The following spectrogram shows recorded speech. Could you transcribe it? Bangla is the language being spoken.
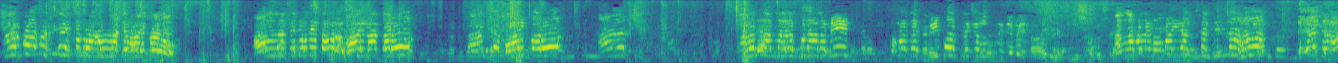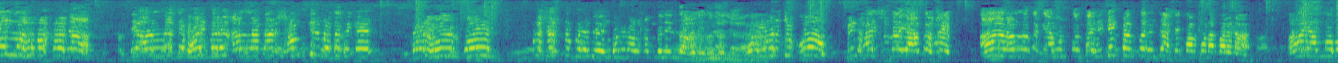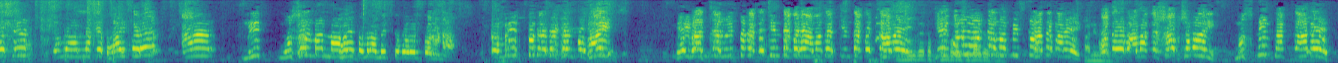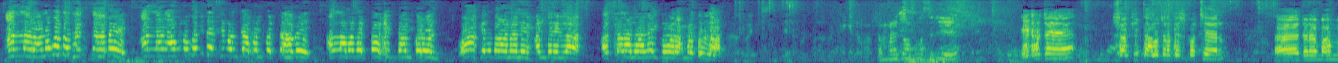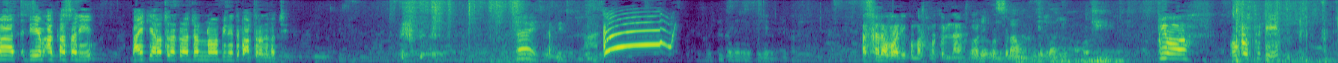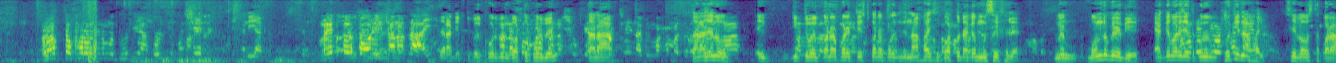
সর্বাবস্থায় তোমরা আল্লাহকে ভয় করো। আল্লাহকে যদি তোমরা ভয় না করো, তাহলে ভয় করো। আর তাহলে আল্লাহ রাব্বুল আলামিন তোমাদের বিপদ থেকে মুক্তি দেবে। আল্লাহ বলেন ওমাইয়াত্তাকিল্লাহ ইয়াজআল লাহু মাখরাজা যে আল্লাহকে ভয় করে, আল্লাহ তার সংকীর্ণতা থেকে মুসলমান না হয়ে তোমরা মৃত্যুবরণ করো না। তো মৃত্যুটা দেখেন কোথায়? এই বাচ্চার মৃত্যুটাকে চিন্তা করে আমাদের চিন্তা করতে হবে। যে কোনো আমার মৃত্যু হতে পারে। অতএব আমাকে সব সময় মুসলিম থাকতে হবে, আল্লাহর অনুগত থাকতে হবে আল্লাহর অনুগত্যের জীবন যাপন করতে হবে আল্লাহ আমাদের তৌফিক দান করুন দাওয়ানা আলহামদুলিল্লাহ। আসসালামু আলাইকুম ওয়া রাহমাতুল্লাহ। সম্মানিত উপস্থিতি। এ পর্যায়ে সংক্ষিপ্ত আলোচনা পেশ করছেন জনাব মোহাম্মদ ডি এম আক্কাস আলী। ভাইকে আলোচনা করার জন্য বিনীত প্রার্থনা জানাচ্ছি। আসসালামু আলাইকুম রহমতুল্লাহ। আসসালাম প্রিয় উপস্থিতি রক্ত খরণের মধ্য দিয়ে ঐতিহাসিক মৃত্যুর পরে জানা যায় যারা ডিপ করবেন গর্ত করবেন তারা তারা যেন এই ডিপ করার পরে টেস্ট করার পরে যদি না হয় সেই গর্তটাকে মুছে ফেলে। মানে বন্ধ করে দিয়ে একেবারে যাতে কোনো ক্ষতি না হয় সেই ব্যবস্থা করা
